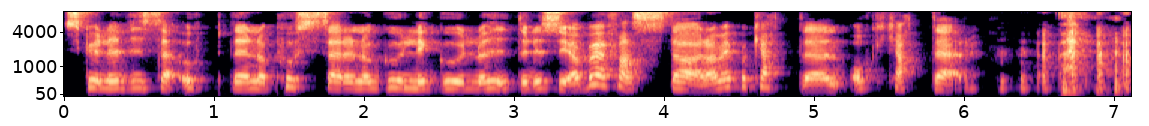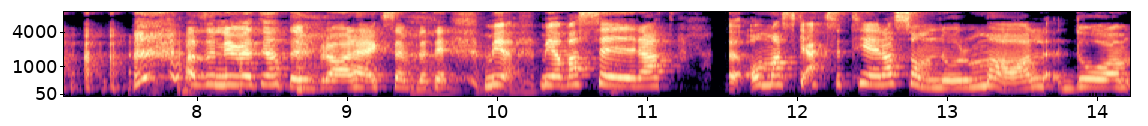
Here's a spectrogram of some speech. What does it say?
skulle visa upp den och pussa den och gulligull och hit och dit så jag började fan störa mig på katten och katter. alltså nu vet jag inte hur bra det här exemplet är men jag, men jag bara säger att om man ska acceptera som normal, då,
